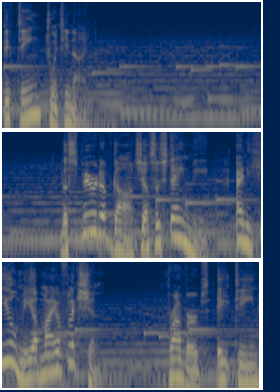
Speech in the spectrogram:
15:29. The Spirit of God shall sustain me and heal me of my affliction. Proverbs 18,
